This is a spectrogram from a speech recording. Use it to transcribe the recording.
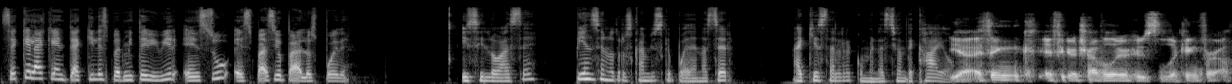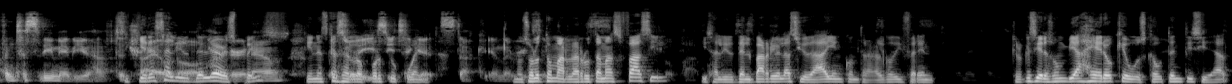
Sé que la gente aquí les permite vivir en su espacio para los pueden. Y si lo hace, piensa en otros cambios que pueden hacer. Aquí está la recomendación de Kyle. Si quieres salir del airspace, tienes que hacerlo por tu cuenta. No solo tomar la ruta más fácil y salir del barrio de la ciudad y encontrar algo diferente. Creo que si eres un viajero que busca autenticidad,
